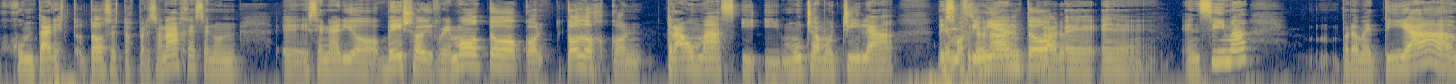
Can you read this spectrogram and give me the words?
juntar todos estos personajes en un eh, escenario bello y remoto, con todos con traumas y, mucha mochila de sufrimiento encima. Prometía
